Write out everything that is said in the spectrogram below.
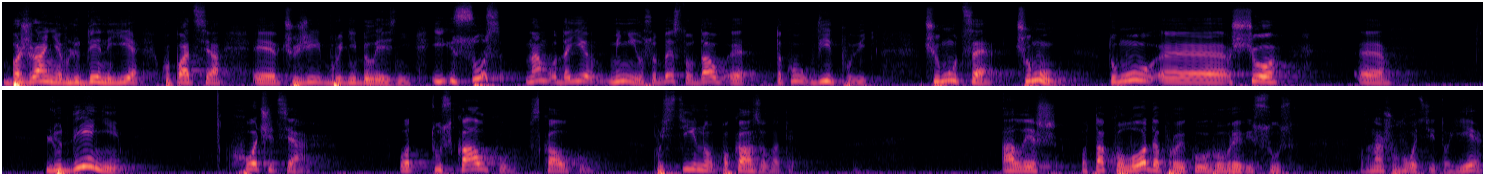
бажання в людини є купатися е, в чужій брудній білизні. І Ісус нам дає, мені особисто дав е, таку відповідь. Чому це? Чому? Тому е, що людині хочеться от ту скалку, скалку постійно показувати. Але ж ота колода, про яку говорив Ісус, вона ж в оці то є,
